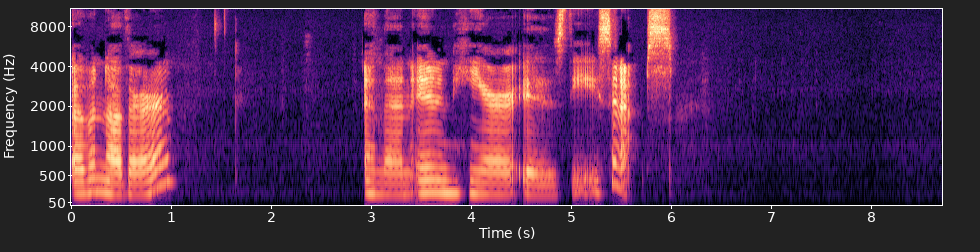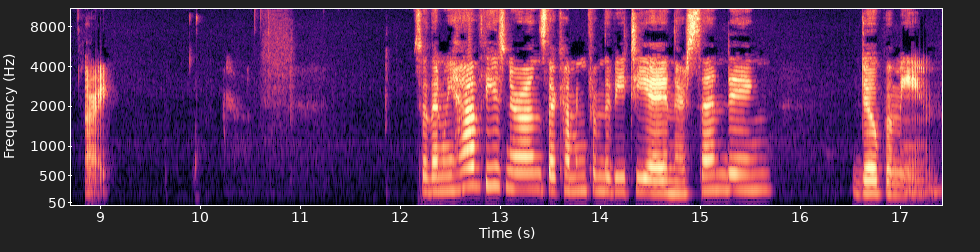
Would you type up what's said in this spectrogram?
of another. And then in here is the synapse. All right. So then we have these neurons, they're coming from the VTA and they're sending dopamine.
